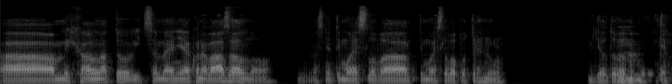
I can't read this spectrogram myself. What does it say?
A Michal na to víceméně jako navázal, no. Vlastně ty moje slova, ty moje slova potrhnul. Viděl to velmi mm-hmm.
